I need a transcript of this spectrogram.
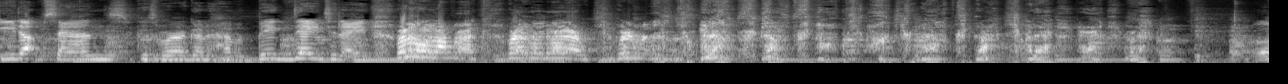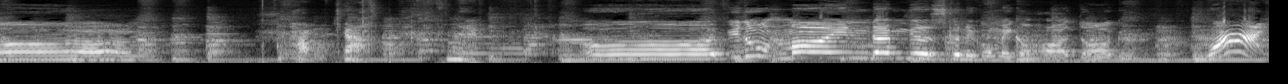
eat up, Sans, because we're gonna have a big day today. Um. Gonna go make a hot dog. Why?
